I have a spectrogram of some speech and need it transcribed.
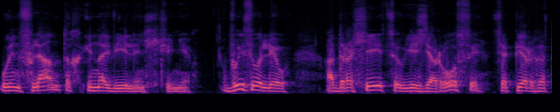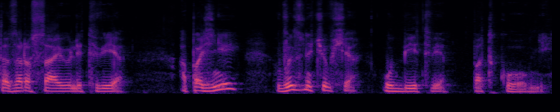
ў інфлянтах і на віленшчыне, вызваліў ад расейцаў езяросы, цяпер гэта зарасаю літве, а пазней вызначыўся у бітве пад коўняй.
